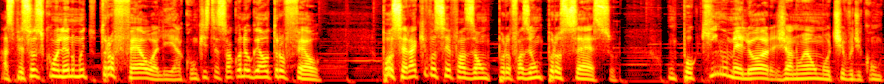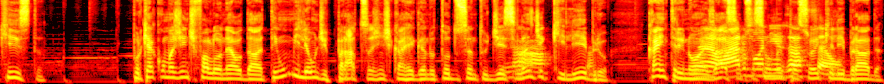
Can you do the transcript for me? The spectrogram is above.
As pessoas ficam olhando muito troféu ali, a conquista é só quando eu ganhar o troféu. Pô, será que você fazer um, fazer um processo um pouquinho melhor já não é um motivo de conquista? Porque é como a gente falou, né, Alda, tem um milhão de pratos a gente carregando todo santo dia. Esse Nossa. lance de equilíbrio, cá entre nós, não, ah, você precisa ser uma pessoa equilibrada.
